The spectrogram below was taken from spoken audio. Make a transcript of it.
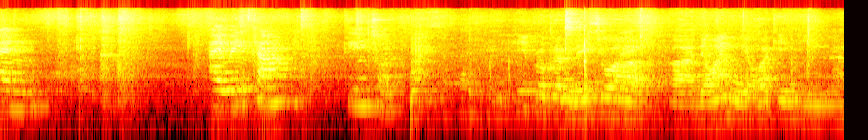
and I welcome Clinton. Hii program inaitwa uh, the one we are working in uh,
